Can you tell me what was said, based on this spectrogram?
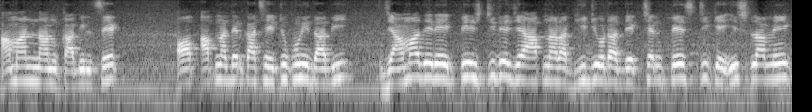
আমার নাম কাবিল শেখ। আপ- আপনাদের কাছে এটুকুনি দাবি যে আমাদের এই পেজটিতে যে আপনারা ভিডিওটা দেখছেন, পেজটিকে ইসলামিক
